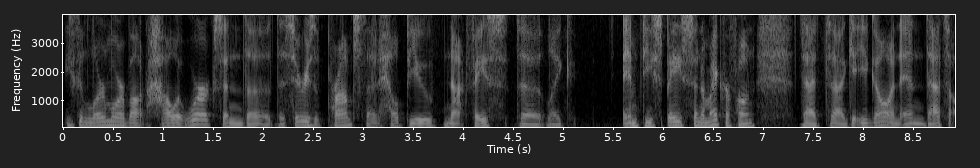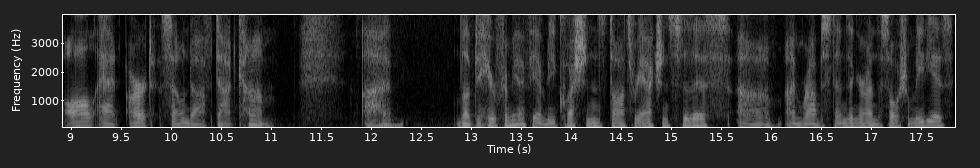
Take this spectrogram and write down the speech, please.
you can learn more about how it works and the the series of prompts that help you not face the like empty space in a microphone that uh, get you going. And that's all at artsoundoff.com. Uh, love to hear from you. If you have any questions, thoughts, reactions to this, uh, I'm Rob Stenzinger on the social medias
